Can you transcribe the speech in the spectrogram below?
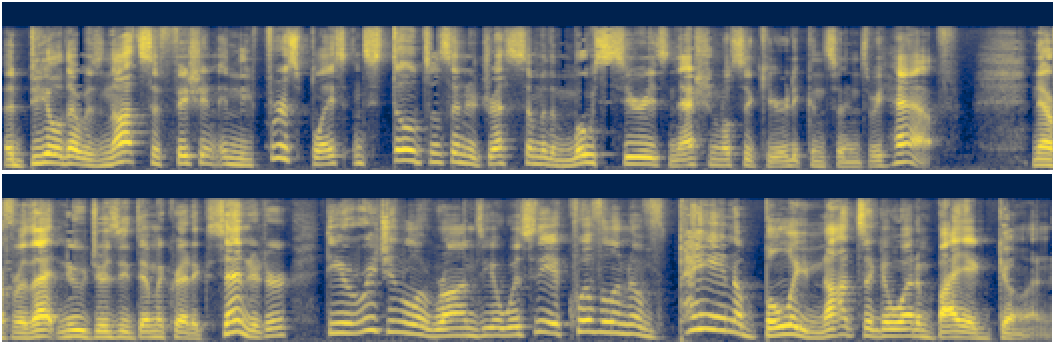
a deal that was not sufficient in the first place and still doesn't address some of the most serious national security concerns we have. Now for that New Jersey Democratic senator, the original deal was the equivalent of paying a bully not to go out and buy a gun,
